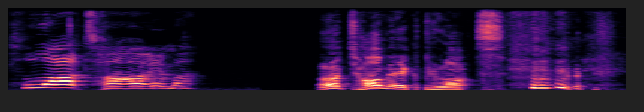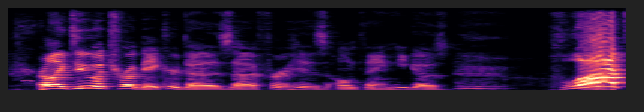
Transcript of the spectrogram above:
Plot time. Atomic plots. or like do what Troy Baker does uh, for his own thing. He goes, plot.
